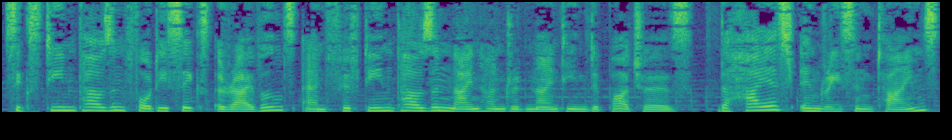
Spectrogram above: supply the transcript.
16,046 arrivals and 15,919 departures, the highest in recent times,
